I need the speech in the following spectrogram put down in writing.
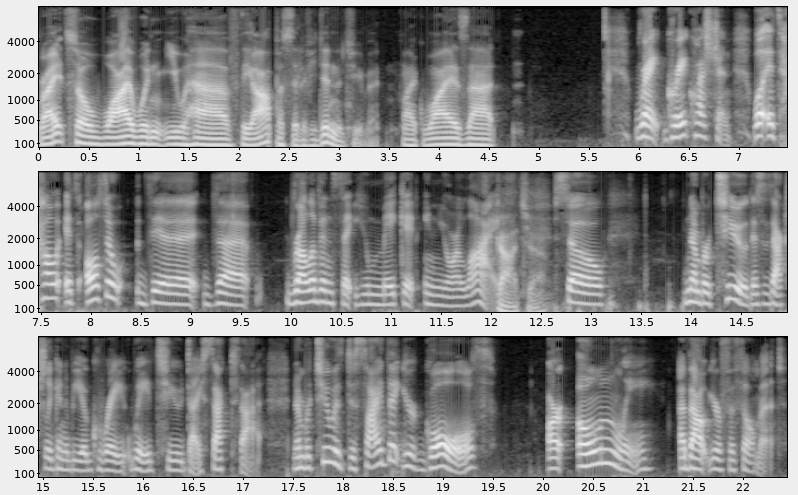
Right? So why wouldn't you have the opposite if you didn't achieve it? Like, why is that? right great question well it's how it's also the the relevance that you make it in your life Gotcha. So, number two, this is actually going to be a great way to dissect that. Number two is decide that your goals are only about your fulfillment.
